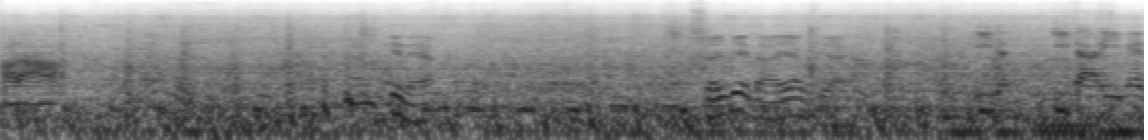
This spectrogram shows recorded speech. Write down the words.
好了哈。变的呀，随便拿一样起来。意的意大利面。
